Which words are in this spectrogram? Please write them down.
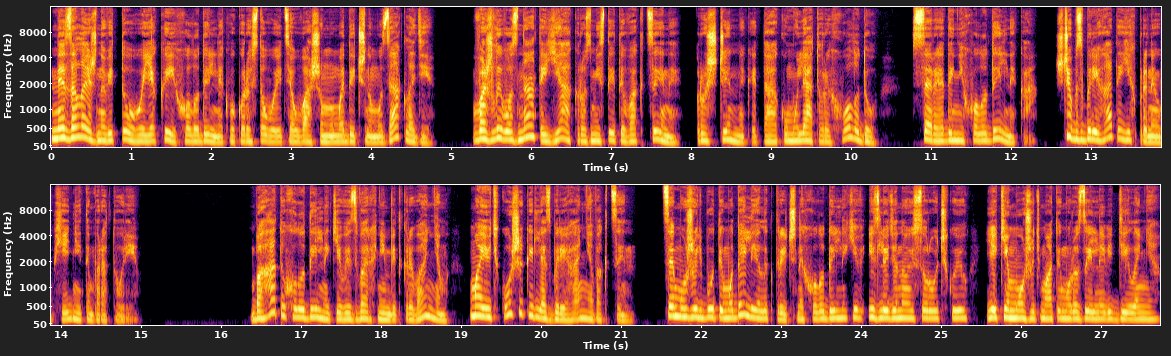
Незалежно від того, який холодильник використовується у вашому медичному закладі, важливо знати, як розмістити вакцини, розчинники та акумулятори холоду всередині холодильника, щоб зберігати їх при необхідній температурі. Багато холодильників із верхнім відкриванням мають кошики для зберігання вакцин. Це можуть бути моделі електричних холодильників із льодяною сорочкою, які можуть мати морозильне відділення,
